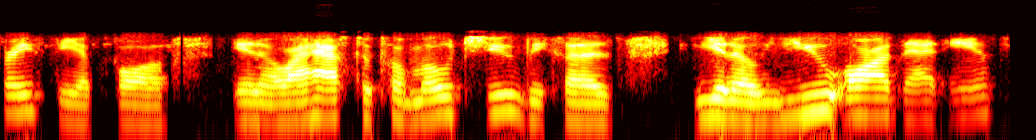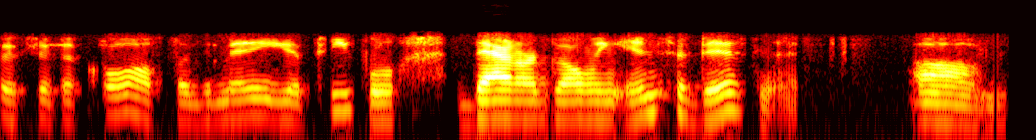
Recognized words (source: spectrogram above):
Tracy a call. You know, I have to promote you because you know you are that answer to the call for the many of people that are going into business. Um,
